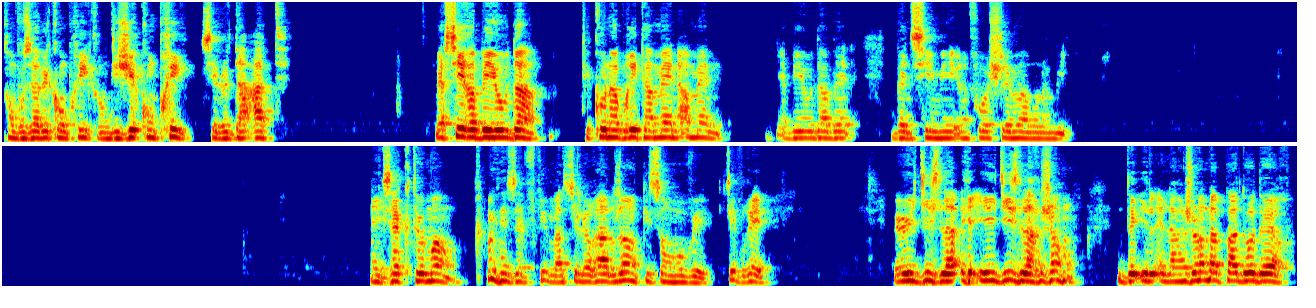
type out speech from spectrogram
Quand vous avez compris, quand on dit j'ai compris, c'est le da'at. Merci Rabbi Yehuda. Tikkun abrit, amen, amen. Rabbi Yehuda ben, ben Simi, mon ami. Exactement. Les c'est leur argent qui sont mauvais. C'est vrai. Eux, ils disent l'argent. L'argent n'a pas d'odeur.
